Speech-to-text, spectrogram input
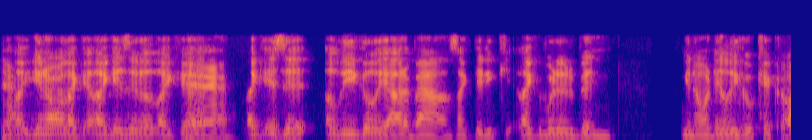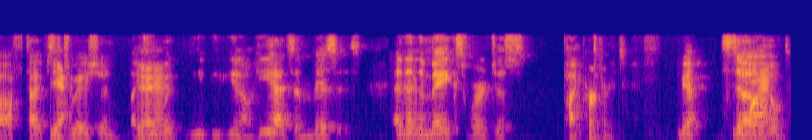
Yeah. Like you know, like like is it a, like yeah, uh, yeah. like is it illegally out of bounds? Like did he like would it have been, you know, an illegal kickoff type Yeah. situation? Like Yeah, he yeah. would, he- you know, he had some misses, and then Yeah. the makes were just piped. perfect. Yeah. So Wild.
